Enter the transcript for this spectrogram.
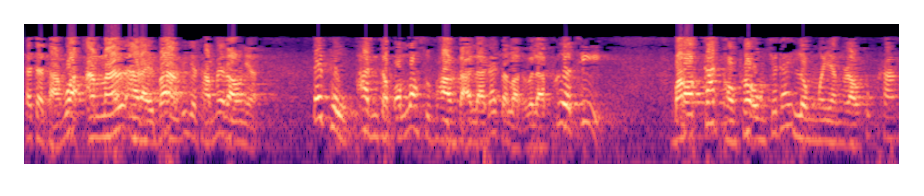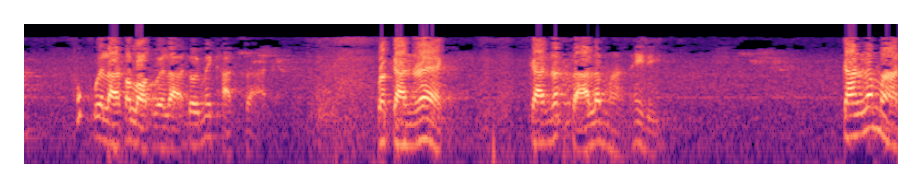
ถ้าจะถามว่าอามัลอะไรบ้างที่จะทำให้เราเนี่ย ได้ผูกพันกับอัลลอฮ์สุบฮานตะลาได้ตลอดเวลาเพื่อที่บารักัตของพระองค์จะได้ลงมายังเราทุกครั้ง ทุกเวลาตลอดเวลาโดยไม่ขาดสาย ประการแรก การรักษาละหมาดให้ดี การละหมาด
